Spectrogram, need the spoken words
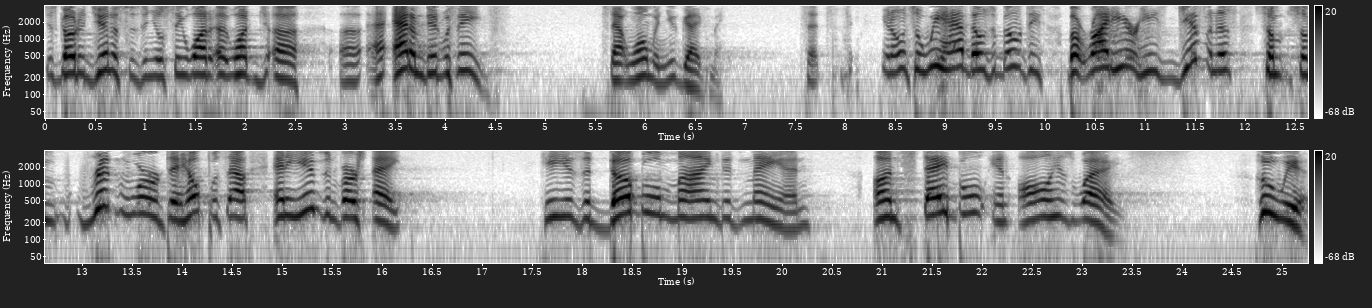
Just go to Genesis and you'll see what, uh, what uh, uh, Adam did with Eve. It's that woman you gave me. It's that, you know, and so we have those abilities. But right here, he's given us some, some written word to help us out. And he ends in verse 8. He is a double minded man, unstable in all his ways. Who is?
